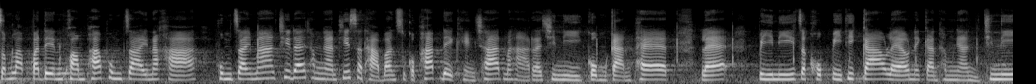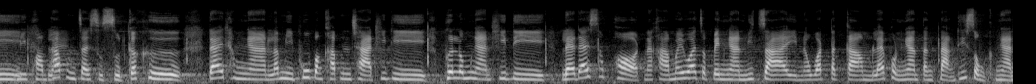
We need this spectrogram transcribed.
สำหรับประเด็นความภาคภูมิใจนะคะ ภูมิใจมากที่ได้ทำงานที่สถาบันสุขภาพเด็กแห่งชาติมหาราชินีกรมการแพทย์ และปีนี้จะครบปีที่ 9 แล้วในการทำงานอยู่ที่นี่ มีความภาคภูมิใจสุดๆ ก็คือ ได้ทำงานและมีผู้บังคับบัญชาที่ดี เพื่อนร่วมงานที่ดี และได้ซัพพอร์ตนะคะ ไม่ว่าจะเป็นงานวิจัย นวัตกรรม และผลงานต่างๆ ที่ส่งกับงาน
